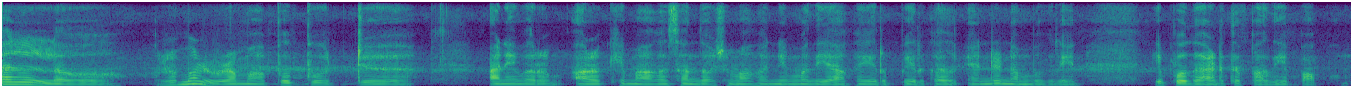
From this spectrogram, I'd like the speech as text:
ஹலோ ரொம்ப ரொம்ப போட்டு அனைவரும் ஆரோக்கியமாக சந்தோஷமாக நிம்மதியாக இருப்பீர்கள் என்று நம்புகிறேன். இப்போது அடுத்த பகுதியை பார்ப்போம்.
